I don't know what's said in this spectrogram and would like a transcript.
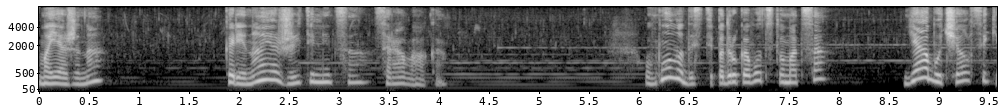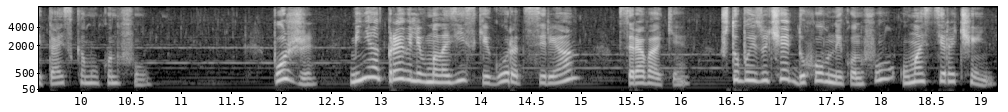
Моя жена – коренная жительница Саравака – в молодости под руководством отца я обучался китайскому кунг-фу. Позже меня отправили в малазийский город Сириан в Сараваке, чтобы изучать духовный кунг-фу у мастера Чень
